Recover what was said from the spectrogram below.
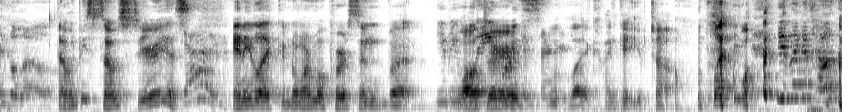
envelope, That would be so serious. yes, Any like normal person, but You'd be way Walter is like, I can get you a toe. like, what? he's like a toe's a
